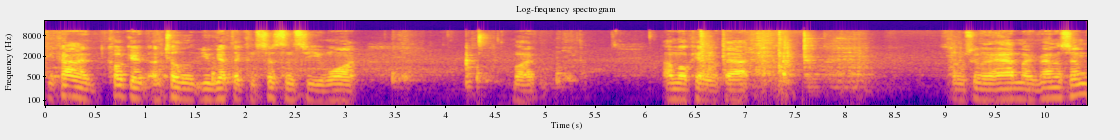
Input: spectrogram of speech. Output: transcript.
can kind of cook it until you get the consistency you want. But I'm okay with that. So I'm just going to add my venison.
